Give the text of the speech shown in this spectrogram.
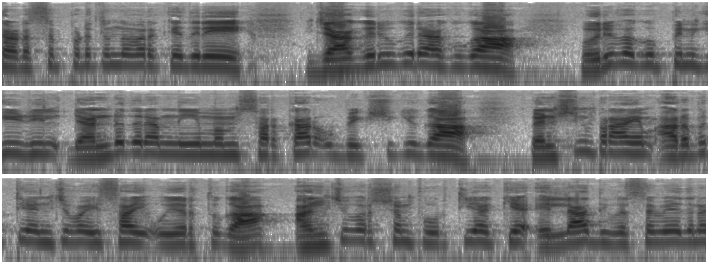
തടസ്സപ്പെടുത്തുന്നവർക്കെതിരെ ജാഗരൂകരാകുക. ഒരു വകുപ്പിന് കീഴിൽ രണ്ടു തരം നിയമം സർക്കാർ ഉപേക്ഷിക്കുക. പെൻഷൻ പ്രായം അറുപത്തിയഞ്ച് വയസ്സായി ഉയർത്തുക. അഞ്ചു വർഷം പൂർത്തിയാക്കിയ എല്ലാ ദിവസവേതന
